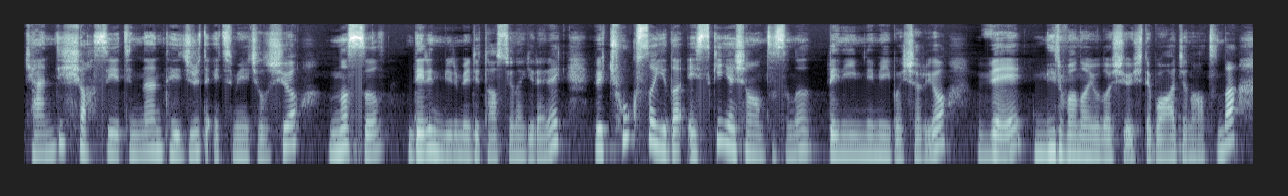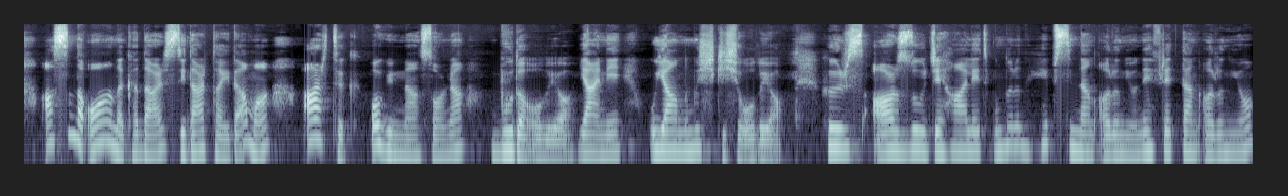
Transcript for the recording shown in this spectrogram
kendi şahsiyetinden tecrit etmeye çalışıyor. Nasıl? Derin bir meditasyona girerek ve çok sayıda eski yaşantısını deneyimlemeyi başarıyor ve Nirvana'ya ulaşıyor işte bu ağacın altında. Aslında o ana kadar Siddhartha'ydı ama artık o günden sonra Buda oluyor. Yani uyanmış kişi oluyor. Hırs, arzu, cehalet bunların hepsinden arınıyor, nefretten arınıyor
